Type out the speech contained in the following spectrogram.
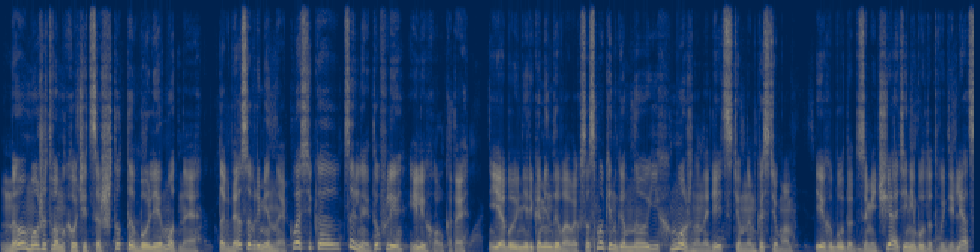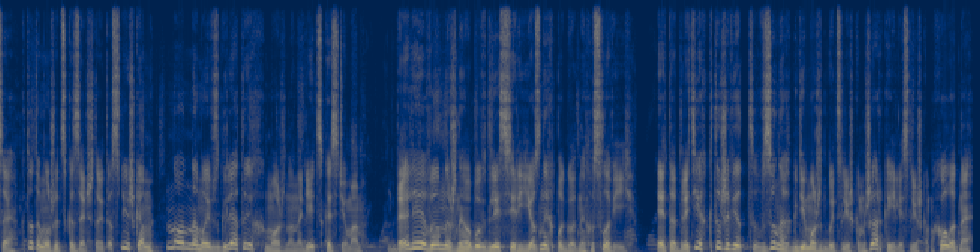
Но может вам хочется что-то более модное. Тогда современная классика, цельные туфли или холкоты. Я бы не рекомендовал их со смокингом, но их можно надеть с темным костюмом. Их будут замечать и не будут выделяться, кто-то может сказать, что это слишком, но на мой взгляд их можно надеть с костюмом. Далее вам нужна обувь для серьезных погодных условий. Это для тех, кто живет в зонах, где может быть слишком жарко или слишком холодно.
